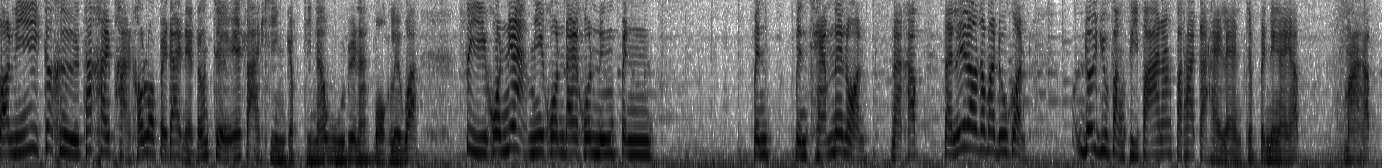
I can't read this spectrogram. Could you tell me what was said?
ตอนนี้ก็คือถ้าใครผ่านเข้ารอบไปได้เนี่ยต้องเจอเอสอาคิงกับจีน่าวูด้วยนะ บอกเลยว่า 4 คนเนี่ยมีคนใดคนหนึงเป็นเป็นเป็นแชมป์แน่นอนนะครับ แต่นี้เราจะมาดูก่อน โดยอยู่ฝั่งสีฟ้านะปะทะกับไฮแลนด์จะเป็นยังไงครับ มาครับ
